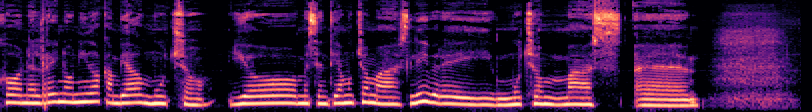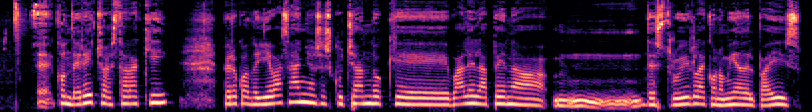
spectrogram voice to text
con el Reino Unido ha cambiado mucho. Yo me sentía mucho más libre y mucho más eh, eh, con derecho a estar aquí, pero cuando llevas años escuchando que vale la pena mm, destruir la economía del país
